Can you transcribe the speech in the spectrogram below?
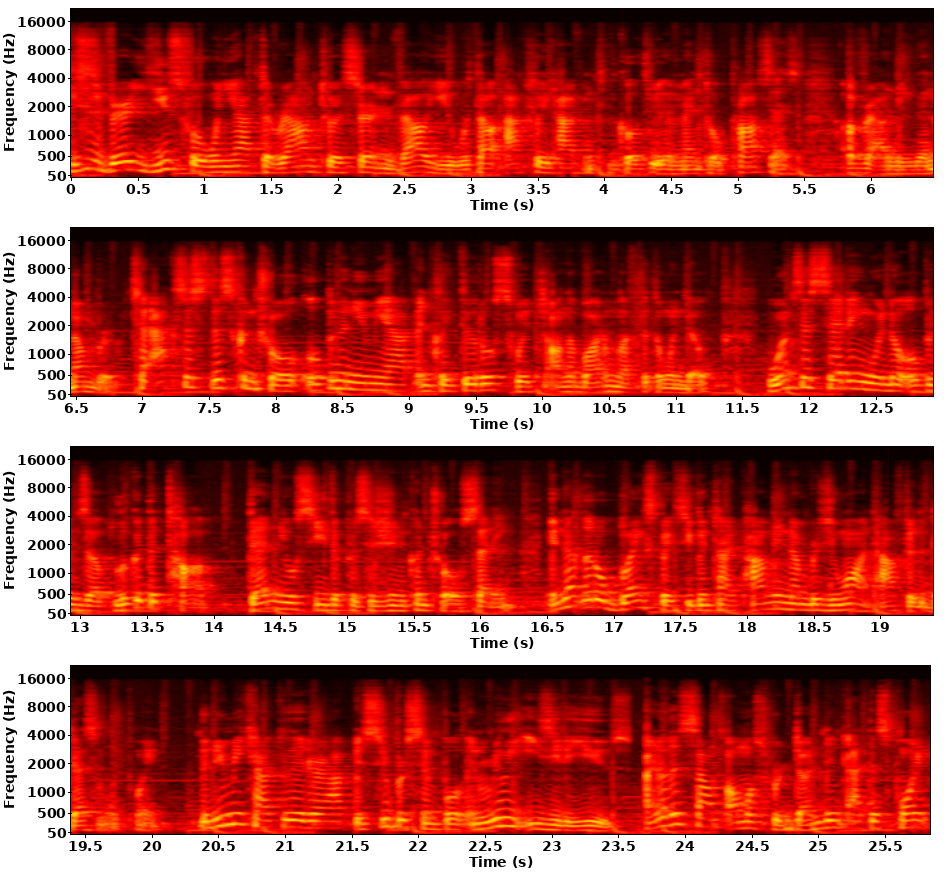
This is very useful when you have to round to a certain value without actually having to go through the mental process of rounding the number. To access this control, open the Numi app and click the little switch on the bottom left left of the window. Once the setting window opens up, look at the top. Then you'll see the precision control setting. In that little blank space, you can type how many numbers you want after the decimal point. The Numi Calculator app is super simple and really easy to use. I know this sounds almost redundant at this point,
